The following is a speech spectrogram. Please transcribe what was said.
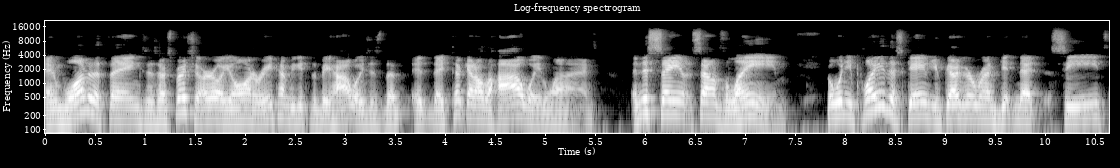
And one of the things is, especially early on, or anytime you get to the big highways, is the it, they took out all the highway lines. And this same, sounds lame, but when you play this game, you've got to go around getting that seeds.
